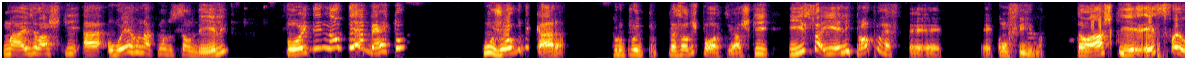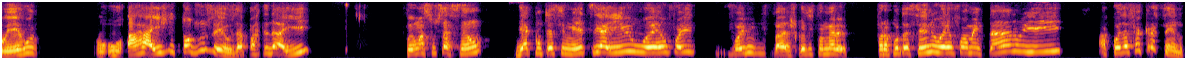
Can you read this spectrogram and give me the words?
mas eu acho que a, o erro na condução dele foi de não ter aberto o jogo de cara para o pessoal do esporte. Eu acho que isso aí ele próprio é, é, é, confirma. Então, acho que esse foi o erro o, a raiz de todos os erros. A partir daí, foi uma sucessão de acontecimentos, e aí o erro foi. foi as coisas foram, foram acontecendo, o erro foi aumentando e a coisa foi crescendo.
